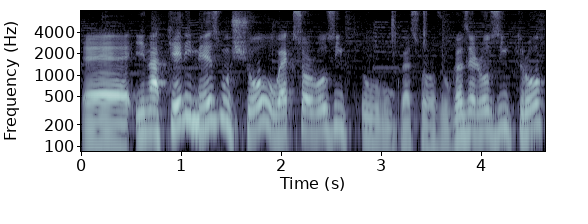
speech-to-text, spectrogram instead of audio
É, e naquele mesmo show, o Exor Rose, o, o Guns N' Roses entrou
